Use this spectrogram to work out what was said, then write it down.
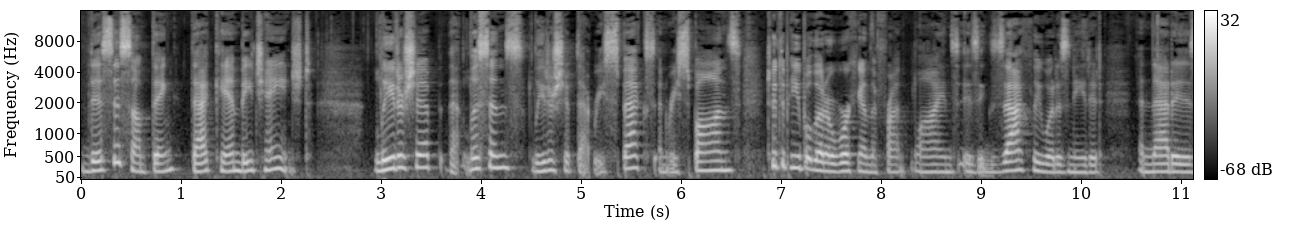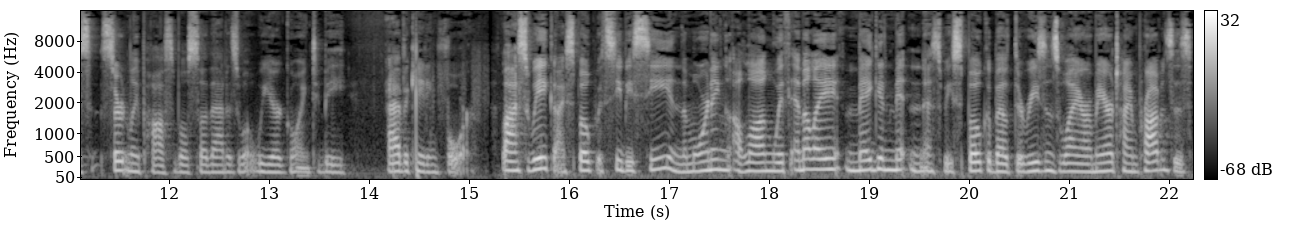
this is something that can be changed. Leadership that listens, leadership that respects and responds to the people that are working on the front lines is exactly what is needed, and that is certainly possible. So, that is what we are going to be advocating for. Last week, I spoke with CBC in the morning along with MLA Megan Mitton as we spoke about the reasons why our maritime provinces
